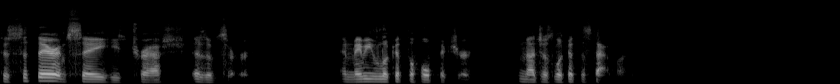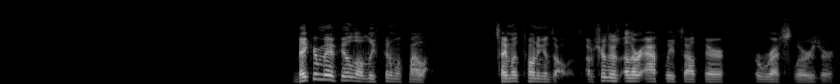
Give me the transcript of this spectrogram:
to sit there and say he's trash is absurd. And maybe look at the whole picture, not just look at the stat line. Baker Mayfield, I'll leave him with my life. Same with Tony Gonzalez. I'm sure there's other athletes out there, or wrestlers, or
